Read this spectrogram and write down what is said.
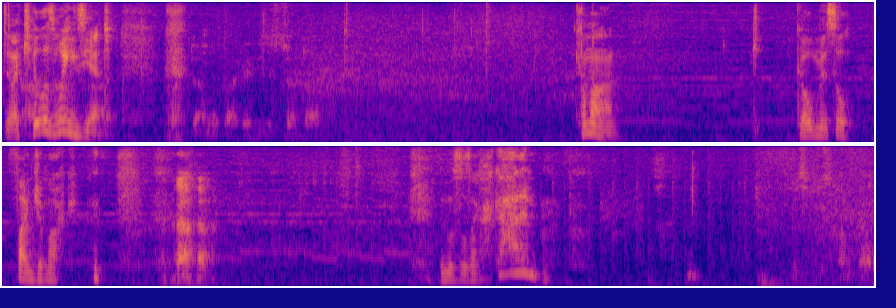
did I kill his Uh, wings yet? Don't look like it. He just jumped off. Come on. Go missile. Find your mark. the missile's like, I got him. Just- just unfazed.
